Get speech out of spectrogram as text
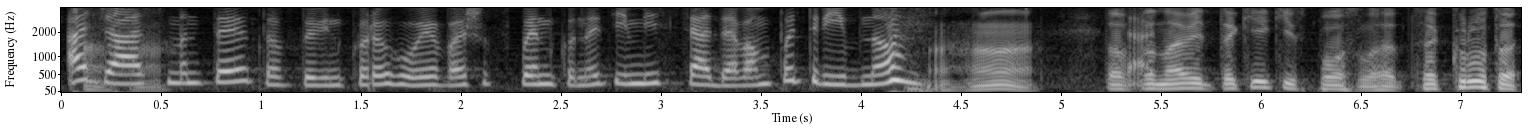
аджасменти, тобто він коригує вашу спинку на ті місця, де вам потрібно. Ага. Тобто Так. навіть такі якісь послуги. Це круто.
